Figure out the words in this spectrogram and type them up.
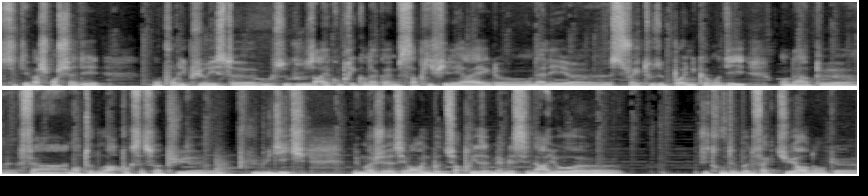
c'était vachement shadé. Bon, pour les puristes, euh, vous, vous aurez compris qu'on a quand même simplifié les règles. On allait euh, straight to the point, comme on dit. On a un peu euh, fait un entonnoir pour que ça soit plus, euh, plus ludique. Mais moi, c'est vraiment une bonne surprise. Même les scénarios, je trouve de bonne facture. Donc, euh,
